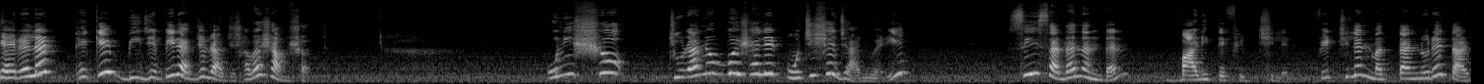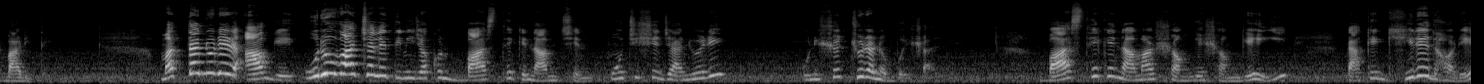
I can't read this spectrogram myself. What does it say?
কেরালার থেকে বিজেপির একজন রাজ্যসভা সাংসদ। উনিশশো চুরানব্বই সালের পঁচিশে জানুয়ারি সি সদানন্দন বাড়িতে ফিরছিলেন। ফিরছিলেন মাত্তান্নুরে তার বাড়িতে। মাত্তানুরের আগে উরুবাচালে তিনি যখন বাস থেকে নামছেন পঁচিশে জানুয়ারি উনিশশো চুরানব্বই সাল। বাস থেকে নামার সঙ্গে সঙ্গেই তাকে ঘিরে ধরে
